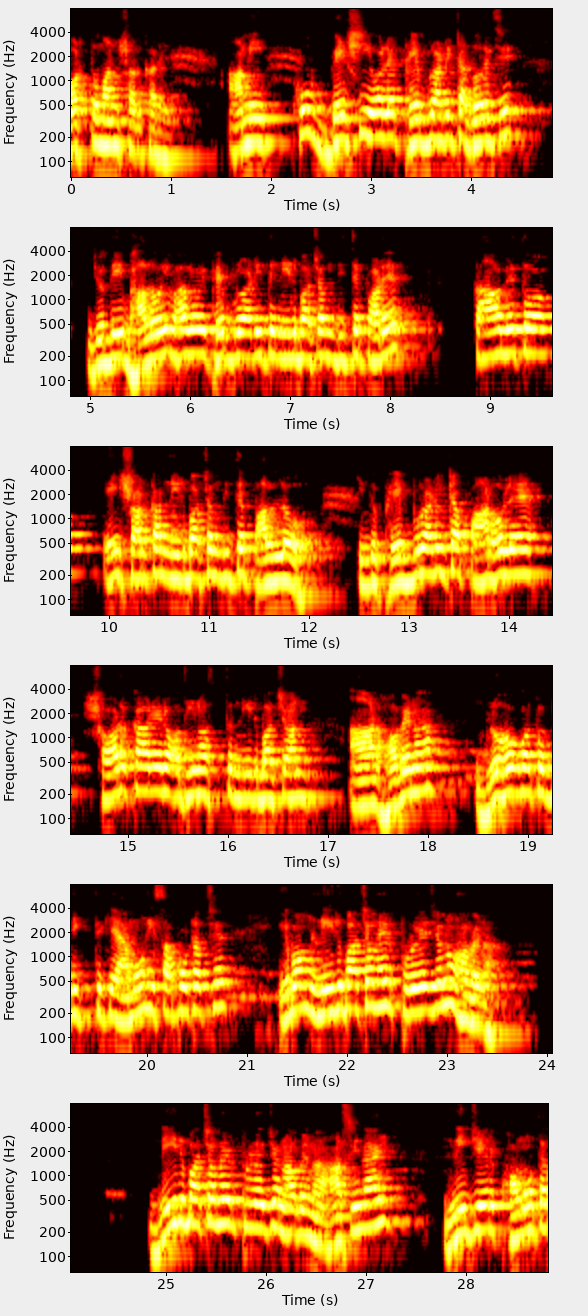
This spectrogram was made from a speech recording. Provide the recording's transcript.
বর্তমান সরকারের। আমি খুব বেশি হলে ফেব্রুয়ারিটা ধরেছি, যদি ভালোই ভালোই ফেব্রুয়ারিতে নির্বাচন দিতে পারে তাহলে তো এই সরকার নির্বাচন দিতে পারল, কিন্তু ফেব্রুয়ারিটা পার হলে সরকারের অধীনস্থ নির্বাচন আর হবে না। গ্রহগত দিক থেকে এমনই সাপোর্ট আছে এবং নির্বাচনের প্রয়োজনও হবে না। নির্বাচনের প্রয়োজন হবে না হাসিনাই নিজের ক্ষমতা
